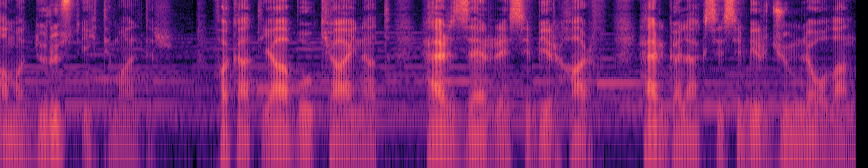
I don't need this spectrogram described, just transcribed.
ama dürüst ihtimaldir. Fakat ya bu kainat her zerresi bir harf, her galaksisi bir cümle olan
